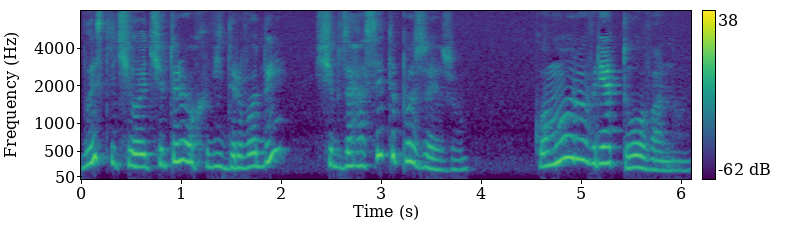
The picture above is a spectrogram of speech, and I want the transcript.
Вистачило чотирьох відер води, щоб загасити пожежу. Комору врятовано.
